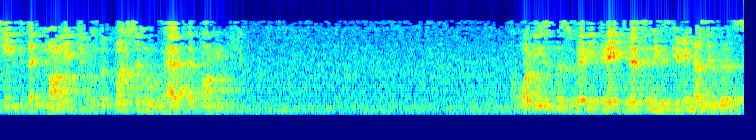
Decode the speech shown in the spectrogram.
seek that knowledge from the person who has that knowledge. What is this very great lesson he's giving us in this?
